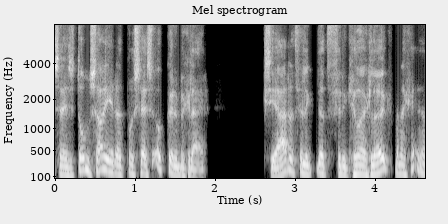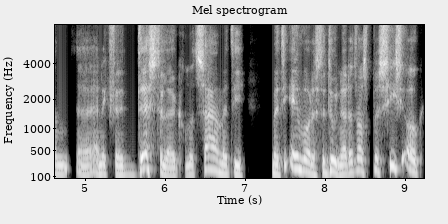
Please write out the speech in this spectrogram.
zei ze, Tom, zou je dat proces ook kunnen begeleiden? Ik zei, ja, dat, ik, dat vind ik heel erg leuk. Maar dan, uh, en ik vind het des te leuk om dat samen met die, met die inwoners te doen. Nou, dat was precies ook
